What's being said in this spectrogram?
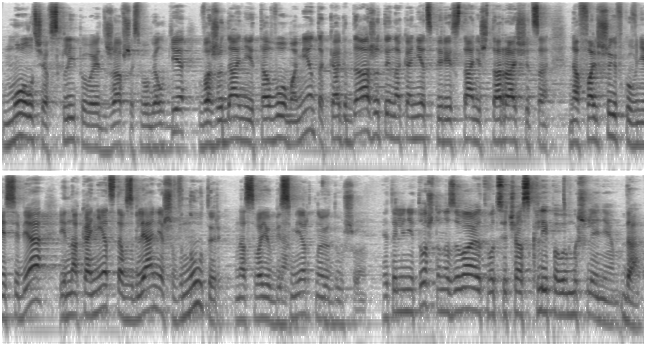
молча всхлипывает, сжавшись в уголке, в ожидании того момента, когда же ты наконец перестанешь таращиться на фальшивку вне себя и наконец-то взглянешь внутрь на свою бессмертную душу. Это ли не то, что называют вот сейчас клиповым мышлением? Да,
